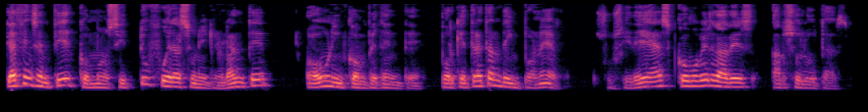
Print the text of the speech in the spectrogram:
Te hacen sentir como si tú fueras un ignorante o un incompetente, porque tratan de imponer sus ideas como verdades absolutas.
